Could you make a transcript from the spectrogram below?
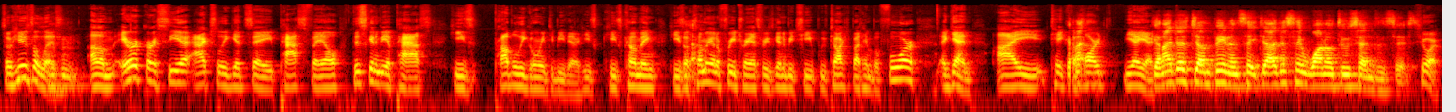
so here's the list. Mm-hmm. Um, Eric Garcia actually gets a pass fail. This is going to be a pass. He's probably going to be there. He's he's coming. He's yeah. coming on a free transfer. He's going to be cheap. We've talked about him before. Again, I take can the I, hard. Yeah, yeah. Can I just jump in and say? Can I just say one or two sentences? Sure.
